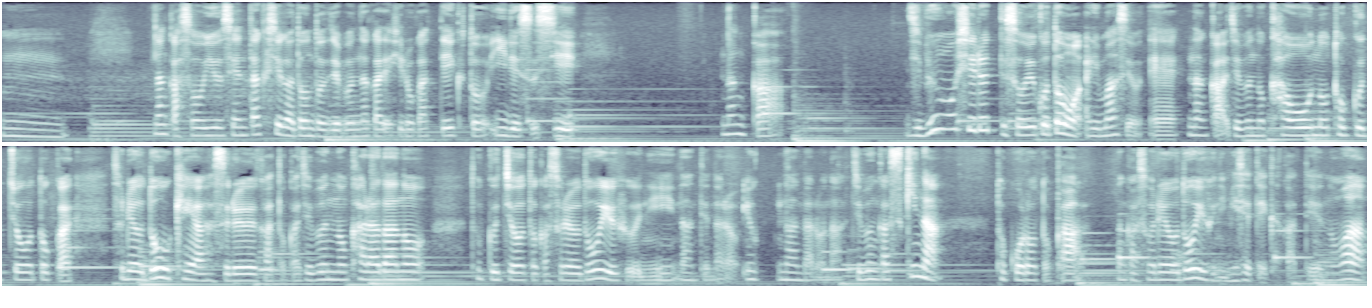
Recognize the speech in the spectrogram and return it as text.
うんなんかそういう選択肢がどんどん自分の中で広がっていくといいですしなんか自分を知るってそういうこともありますよね。なんか自分の顔の特徴とかそれをどうケアするかとか自分の体の特徴とかそれをどういうふうに何て言うんだろうよなんだろうな自分が好きなところとかなんかそれをどういうふうに見せていくかっていうのは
